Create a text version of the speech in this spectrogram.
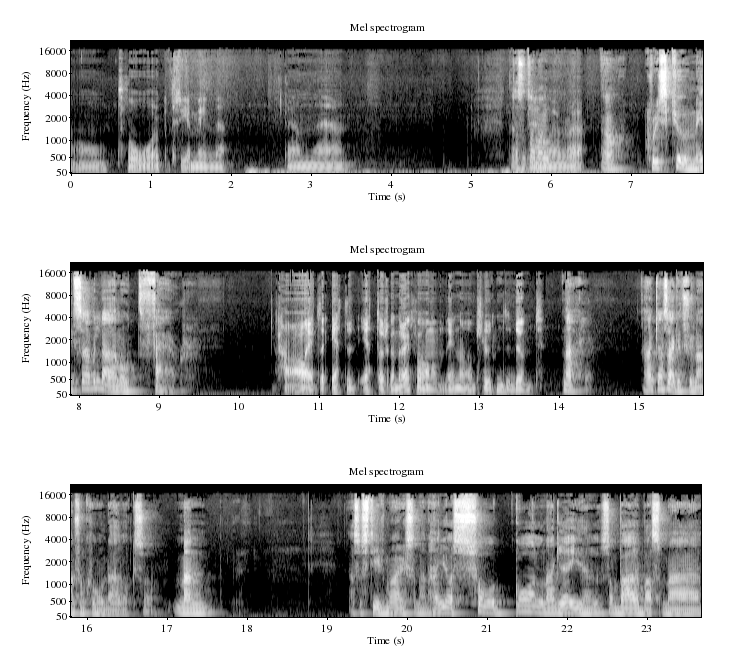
Ja, två år på tre mille. Den... Eh, Alltså tar den man, var, ja. Chris Kunitz är väl däremot fair. ja, ett, ett, ett årskontrakt för honom. Det är nog absolut inte dumt. Nej. Han kan säkert fylla en funktion där också. Men... Alltså Steve Meisman, han gör så galna grejer som varvas med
